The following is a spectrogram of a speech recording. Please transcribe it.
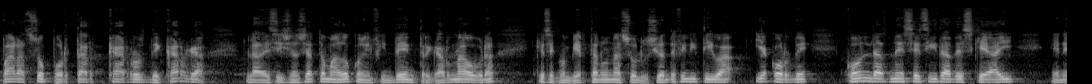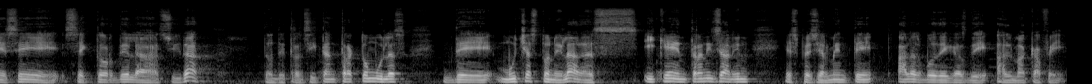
para soportar carros de carga. La decisión se ha tomado con el fin de entregar una obra que se convierta en una solución definitiva y acorde con las necesidades que hay en ese sector de la ciudad, donde transitan tractomulas de muchas toneladas y que entran y salen especialmente a las bodegas de Alma Café.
